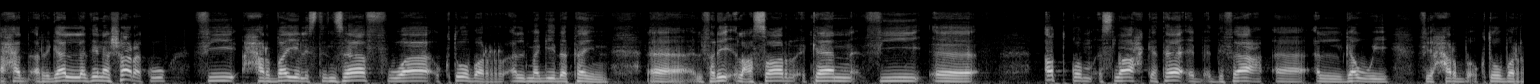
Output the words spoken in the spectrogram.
أحد الرجال الذين شاركوا في حربي الاستنزاف وأكتوبر المجيدتين. الفريق العصار كان في أطقم إصلاح كتائب الدفاع آه، الجوي في حرب أكتوبر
